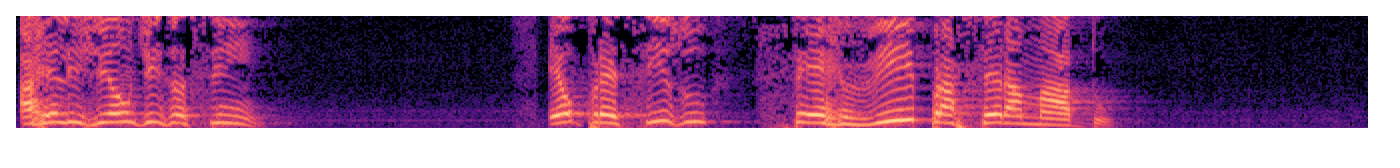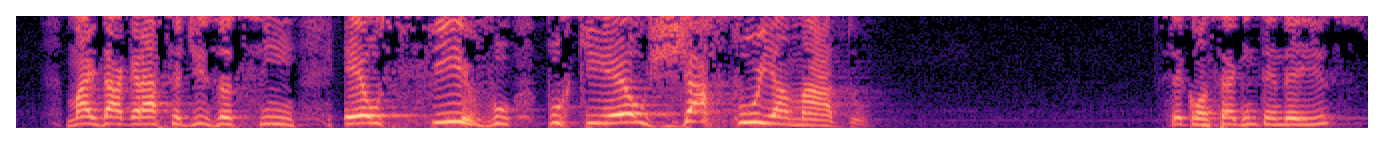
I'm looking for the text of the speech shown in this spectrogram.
A religião diz assim: eu preciso servir para ser amado. Mas a graça diz assim: eu sirvo porque eu já fui amado. Você consegue entender isso?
